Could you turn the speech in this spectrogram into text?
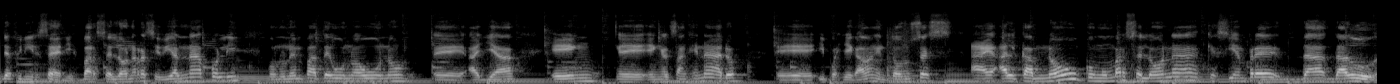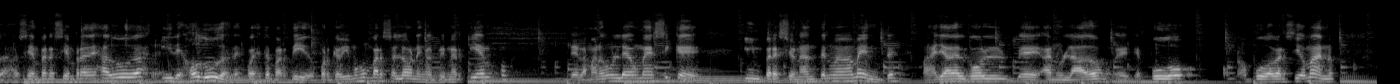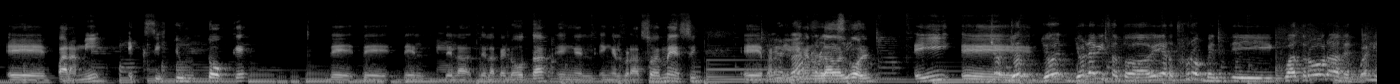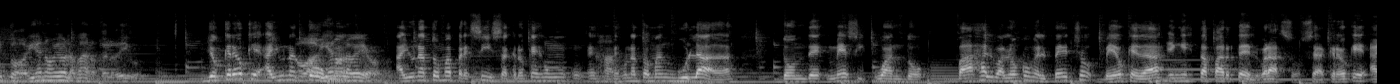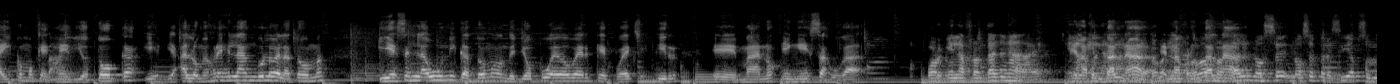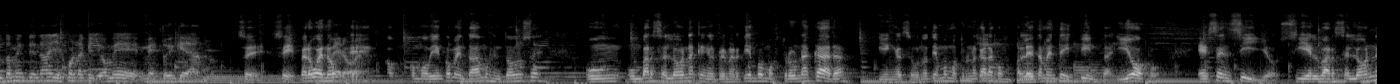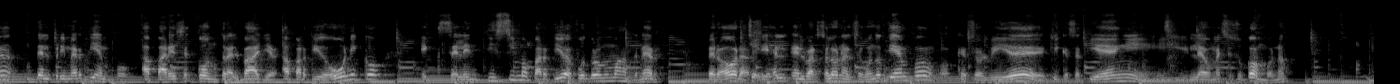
definir series. Barcelona recibía al Napoli con un empate 1 a 1 eh, allá en, eh, en, el San Genaro. Eh, y pues llegaban entonces a, al Camp Nou con un Barcelona que siempre da, da dudas, siempre, siempre deja dudas sí. y dejó dudas después de este partido, porque vimos un Barcelona en el primer tiempo de la mano de un Leo Messi que impresionante nuevamente, más allá del gol eh, anulado eh, que pudo o no pudo haber sido mano, eh, para mí existe un toque de, de, de, de, la, la, pelota en el, en el brazo de Messi, para mí bien anulado el gol. Y, eh... yo, yo, yo, yo, la he visto todavía, Arturo, 24 horas después y todavía no veo la mano, te lo digo. Yo creo que hay una todavía toma. No la veo. Hay una toma precisa, creo que es, un, es, es, una toma angulada, donde Messi, cuando baja el balón con el pecho, veo que da en esta parte del brazo. O sea, creo que ahí como que medio toca, y a lo mejor es el ángulo de la toma, Y esa es la única toma donde yo puedo ver que puede existir eh, mano en esa jugada. Porque en la frontal nada, ¿eh? En, la, frontal nada. En, la, frontal, nada. No se, no se percibe absolutamente nada y es con la que yo me, me estoy quedando. Sí, sí. Pero bueno, eh, como bien comentábamos entonces, un, un, Barcelona que en el primer tiempo mostró una cara y en el segundo tiempo mostró una cara completamente distinta. Y ojo, es sencillo. Si el Barcelona del primer tiempo aparece contra el Bayern a partido único, excelentísimo partido de fútbol vamos a tener pero ahora, si es el, Barcelona el segundo tiempo, que se olvide Quique Setién y, y Leo Messi su combo, ¿no?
